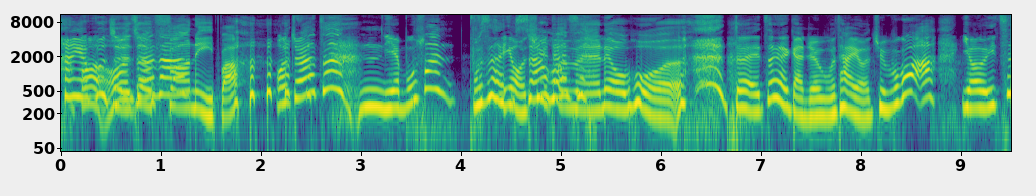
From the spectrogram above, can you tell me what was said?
他应该不觉得这 funny 吧？我觉得 这嗯也不算不是很有趣，但是没六破了。对，这个感觉不太有趣。不过啊，有一次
